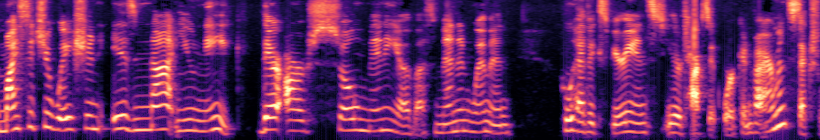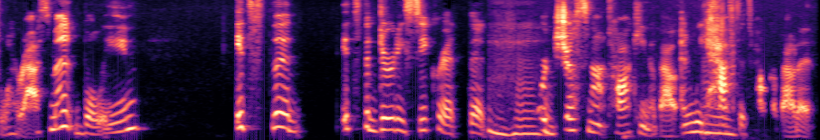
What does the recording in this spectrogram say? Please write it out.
my situation is not unique. There are so many of us, men and women, who have experienced either toxic work environments, sexual harassment, bullying. it's the it's the dirty secret that mm-hmm. we're just not talking about and we mm. have to talk about it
